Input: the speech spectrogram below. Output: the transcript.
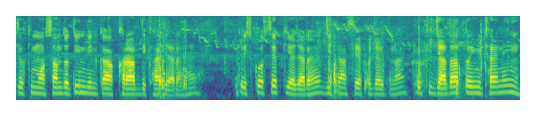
क्योंकि मौसम दो तीन दिन का ख़राब दिखाया जा रहा है। तो इसको सेफ़ किया जा रहा है, जितना सेफ़ हो जाए उतना। क्योंकि ज़्यादा तो ईट है नहीं।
